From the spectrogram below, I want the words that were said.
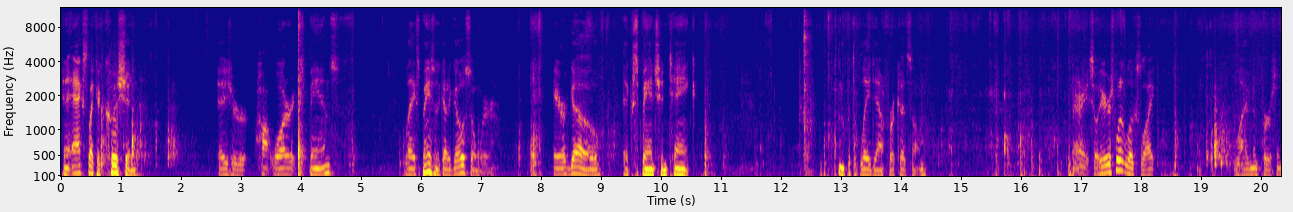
and it acts like a cushion as your hot water expands. Well, that expansion's got to go somewhere. Ergo, expansion tank. put the blade down for I cut something. Alright, so here's what it looks like. Live in person.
